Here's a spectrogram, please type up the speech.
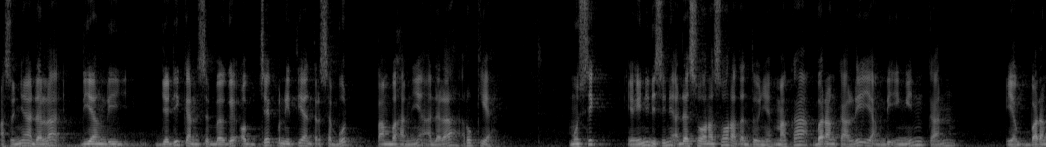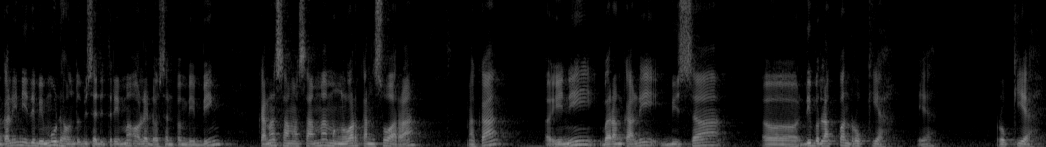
Maksudnya adalah yang dijadikan sebagai objek penelitian tersebut tambahannya adalah rukyah. Musik ya ini di sini ada suara-suara tentunya. Maka barangkali yang diinginkan ya barangkali ini lebih mudah untuk bisa diterima oleh dosen pembimbing karena sama-sama mengeluarkan suara maka eh, ini barangkali bisa e, diberlakukan rukyah ya rukyah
